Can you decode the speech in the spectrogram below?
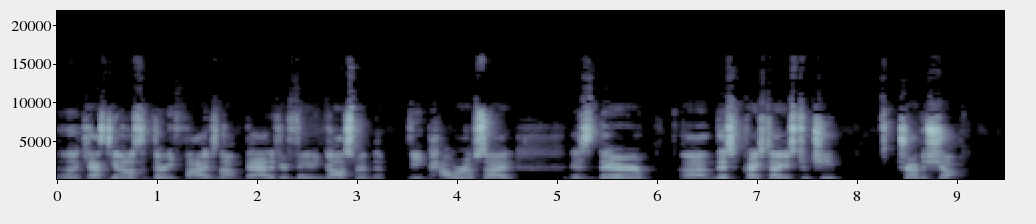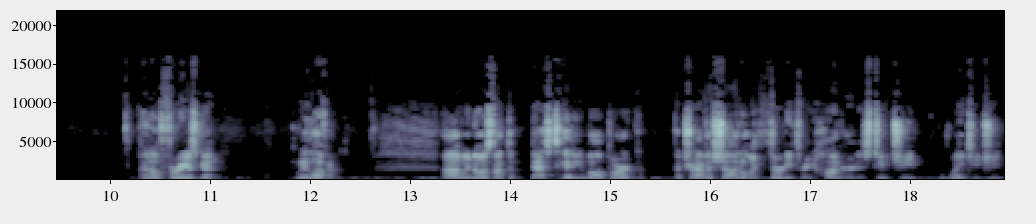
Uh, Castellanos at 35 is not bad if you're fading Gausman. The, the power upside is there. Uh, this price tag is too cheap. Travis Shaw. I know Furry is good. We love him. Uh, we know it's not the best hitting ballpark, but Travis Shaw at only 3,300 is too cheap. Way too cheap.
